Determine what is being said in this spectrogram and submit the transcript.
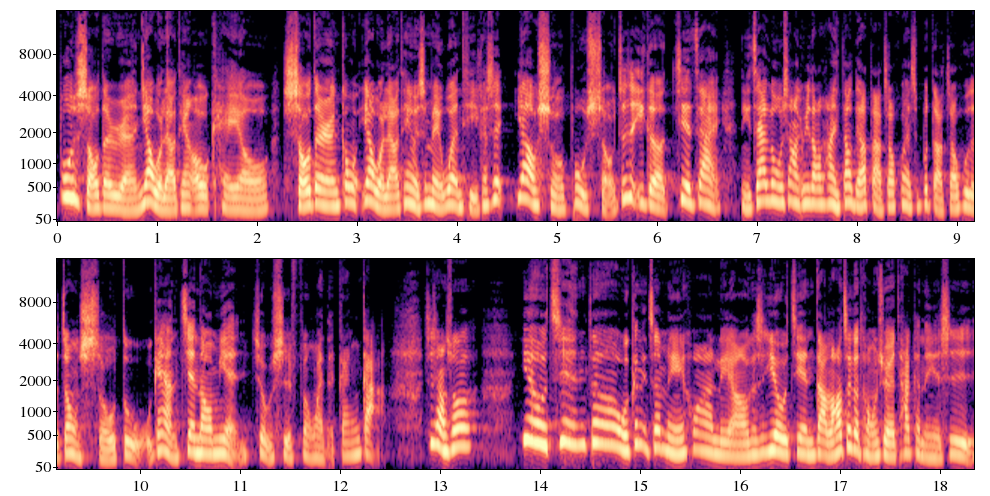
不熟的人要我聊天 OK 哦，熟的人跟我要我聊天也是没问题。可是要熟不熟，就是一个介在你在路上遇到他，你到底要打招呼还是不打招呼的这种熟度。我跟你讲，见到面就是分外的尴尬。就想说又见到，我跟你真没话聊，可是又见到。然后这个同学他可能也是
